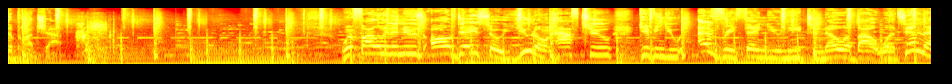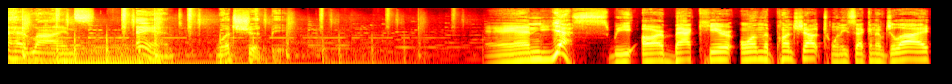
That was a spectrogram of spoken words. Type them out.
the Punch Out. We're following the news all day so you don't have to, giving you everything you need to know about what's in the headlines and what should be. And yes, we are back here on the Punch Out, 22nd of July,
